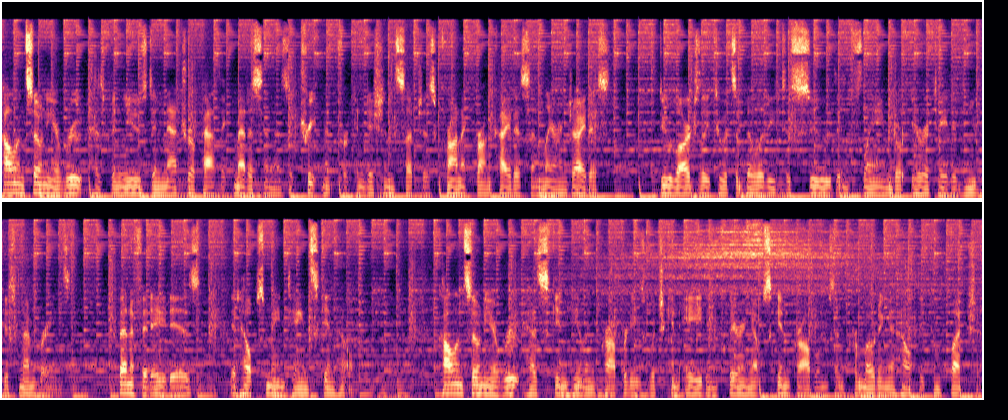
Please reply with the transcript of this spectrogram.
Collinsonia root has been used in naturopathic medicine as a treatment for conditions such as chronic bronchitis and laryngitis, due largely to its ability to soothe inflamed or irritated mucous membranes. Benefit 8 is it helps maintain skin health. Collinsonia root has skin healing properties which can aid in clearing up skin problems and promoting a healthy complexion.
